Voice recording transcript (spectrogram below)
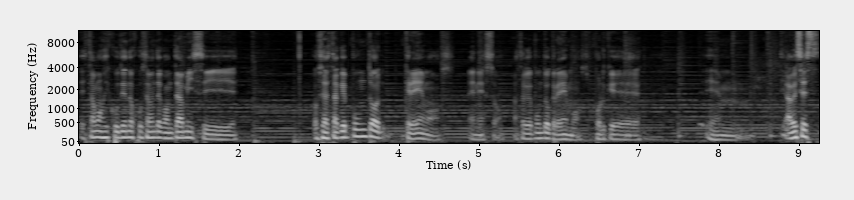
estamos discutiendo justamente con Tami si... o sea, hasta qué punto creemos en eso, hasta qué punto creemos, porque em, a veces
